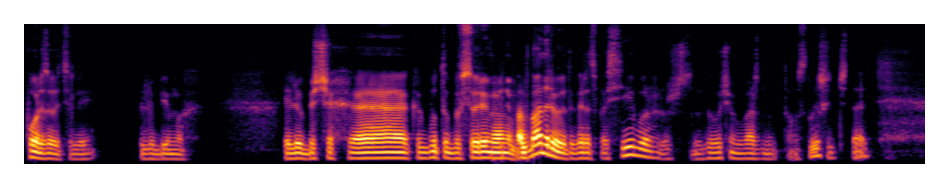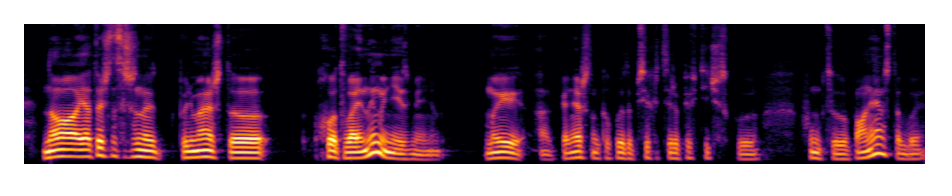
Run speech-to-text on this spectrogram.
пользователей, любимых и любящих, э, как будто бы все время меня подбадривают и говорят спасибо, что это очень важно там слышать, читать. Но я точно совершенно понимаю, что ход войны мы не изменим. Мы, а, конечно, какую-то психотерапевтическую функцию выполняем с тобой.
